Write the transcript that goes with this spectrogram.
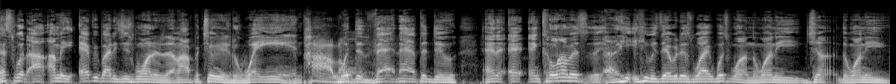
That's what I, I mean. Everybody just wanted an opportunity to weigh in. what did that have to do? And and, and Columbus, uh, he, he was there with his wife. Which one? The one he jumped, the one he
